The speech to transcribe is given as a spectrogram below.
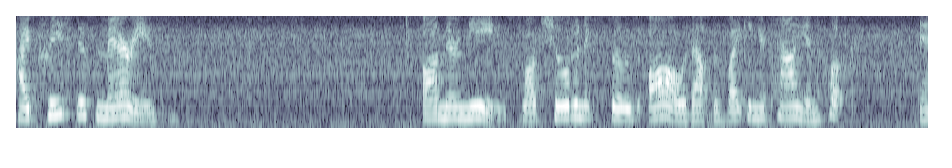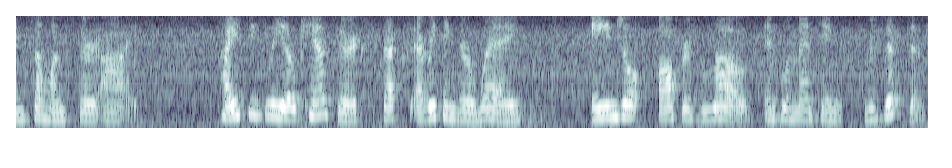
High Priestess Mary's on their knees while children expose all about the Viking Italian hook in someone's third eye. Pisces Leo Cancer expects everything their way. Angel offers love, implementing resistance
